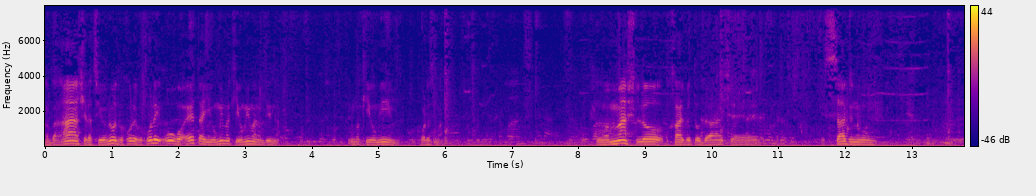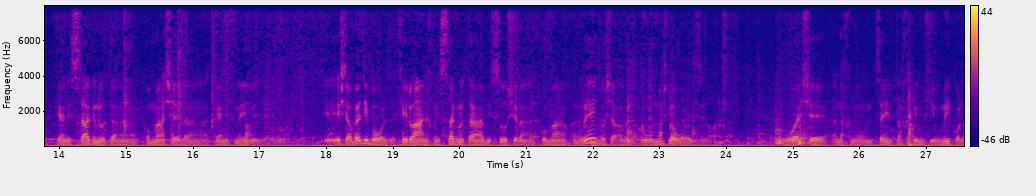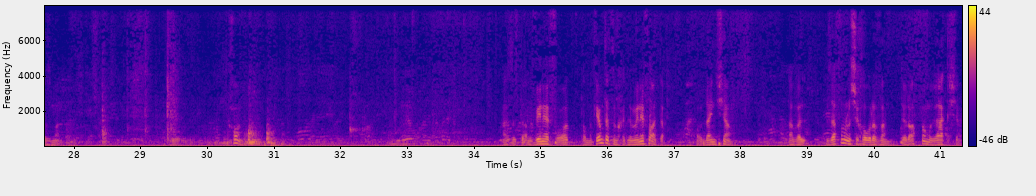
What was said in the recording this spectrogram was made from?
הבאה של הציונות וכולי וכולי, הוא רואה את האיומים הקיומיים על המדינה. האיומים הקיומיים, כל הזמן. הוא ממש לא חי בתודעה שהשגנו, כן, השגנו את הקומה של ה... כן, לפני... יש הרבה דיבור על זה, כאילו, אה, אנחנו השגנו את הביסוס של הקומה החומרית, אבל הוא ממש לא רואה את זה. הוא רואה שאנחנו נמצאים תחת איום קיומי כל הזמן. נכון. אז אתה מבין איפה, אתה מקיים את עצמך, אתה מבין איפה אתה, אתה עדיין שם. אבל זה אף פעם לא שחור לבן, אתה לא אף פעם רק שם.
